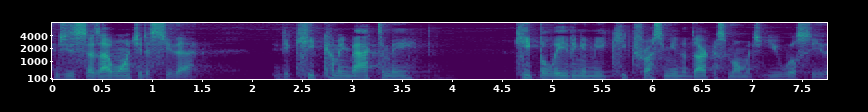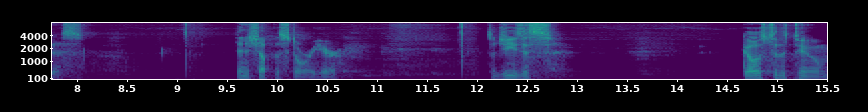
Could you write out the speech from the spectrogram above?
And Jesus says, I want you to see that. If you keep coming back to me, keep believing in me, keep trusting me in the darkest moments, you will see this. Finish up the story here. So Jesus goes to the tomb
